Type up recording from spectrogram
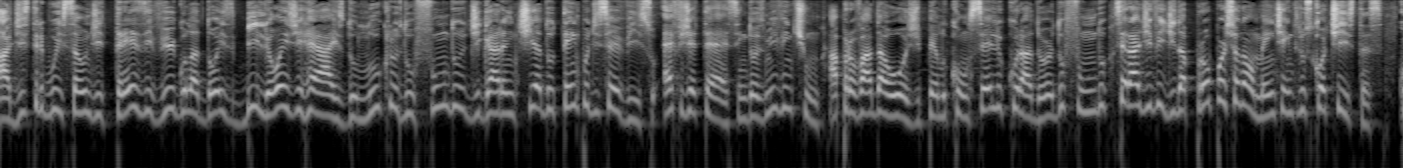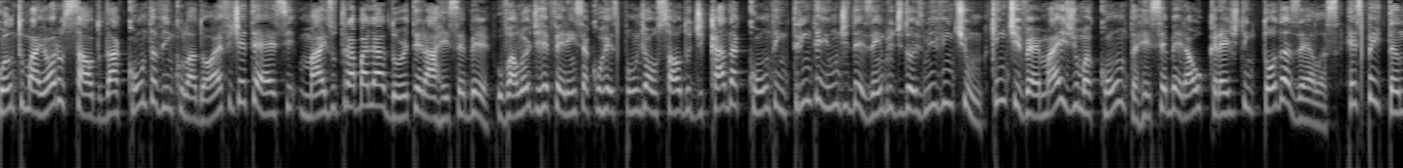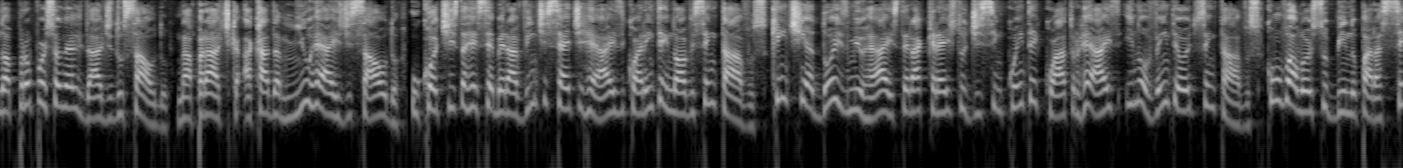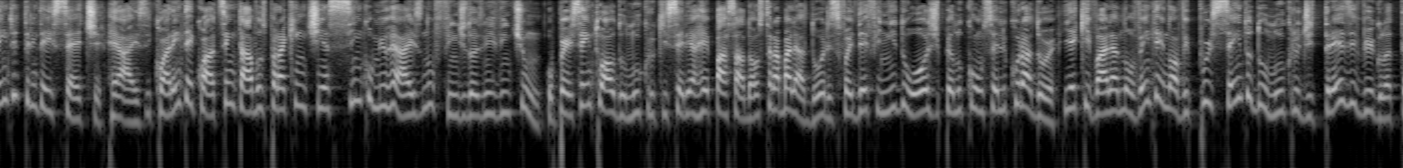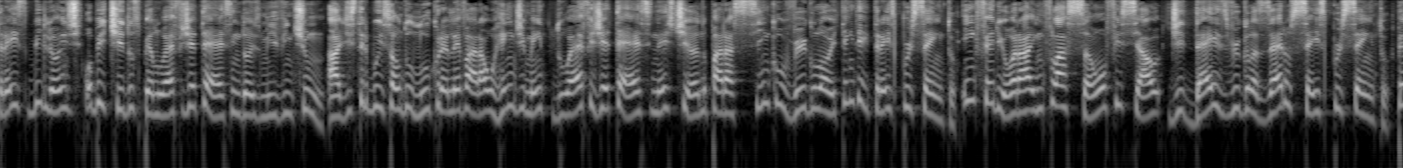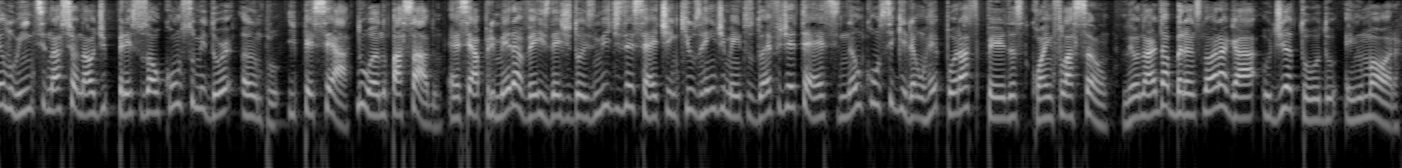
A distribuição de 13,2 bilhões de reais do lucro do Fundo de Garantia do Tempo de Serviço, FGTS, em 2021, aprovada hoje pelo Conselho Curador do Fundo, será dividida proporcionalmente entre os cotistas. Quanto maior o saldo da conta vinculado ao FGTS, mais o trabalhador terá a receber. O valor de referência corresponde ao saldo de cada conta em 31 de dezembro de 2021. Quem tiver mais de uma conta receberá o crédito em todas elas, respeitando a proporcionalidade do saldo. Na prática, a cada mil reais de saldo, o cotista receberá R$ 27,49. Quem tinha dois mil reais terá crédito de R$ 54,98, com o valor subindo para R$ 137,44 para quem tinha cinco mil reais no fim de 2021. O percentual do lucro que seria repassado aos trabalhadores foi definido hoje pelo Conselho Curador e equivale a 99% do lucro de 13,3 bilhões obtidos pelo FGTS em 2021. A distribuição distribuição do lucro elevará o rendimento do FGTS neste ano para 5,83%, inferior à inflação oficial de 10,06% pelo Índice Nacional de Preços ao Consumidor Amplo, IPCA, no ano passado. Essa é a primeira vez desde 2017 em que os rendimentos do FGTS não conseguirão repor as perdas com a inflação. Leonardo Abrantes na hora o dia todo, em uma hora.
